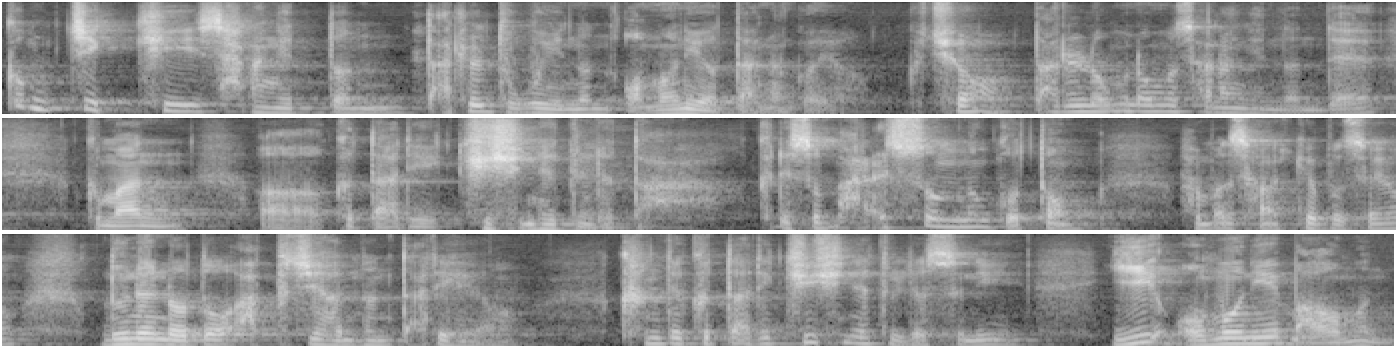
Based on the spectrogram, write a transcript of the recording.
끔찍히 사랑했던 딸을 두고 있는 어머니였다는 거예요. 그렇죠? 딸을 너무너무 사랑했는데 그만 어, 그 딸이 귀신에 들렸다. 그래서 말할 수 없는 고통. 한번 생각해 보세요. 눈에 넣어도 아프지 않는 딸이에요. 그런데 그 딸이 귀신에 들렸으니 이 어머니의 마음은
